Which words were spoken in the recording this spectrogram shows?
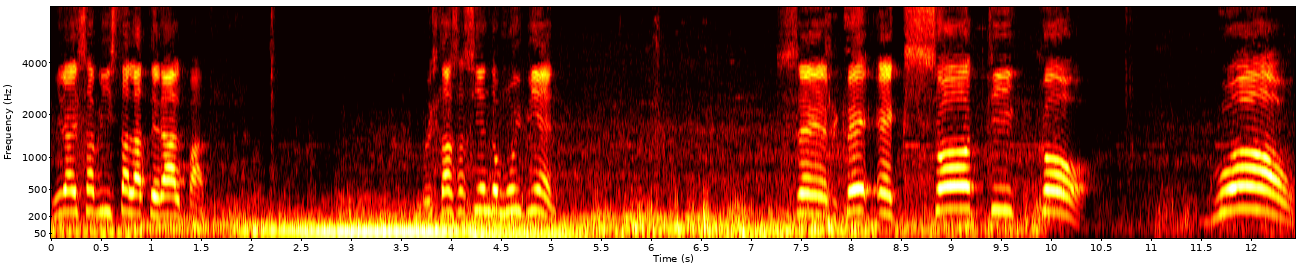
Mira esa vista lateral, papi. Lo estás haciendo muy bien. Se ve exótico. Wow.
